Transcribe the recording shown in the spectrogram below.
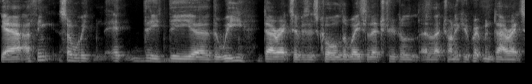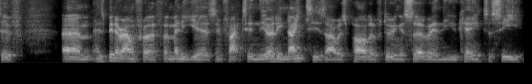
Yeah, I think so. We it, the the uh, the WEEE directive, as it's called, the Waste Electrical Electronic Equipment Directive, um, has been around for for many years. In fact, in the early '90s, I was part of doing a survey in the UK to see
